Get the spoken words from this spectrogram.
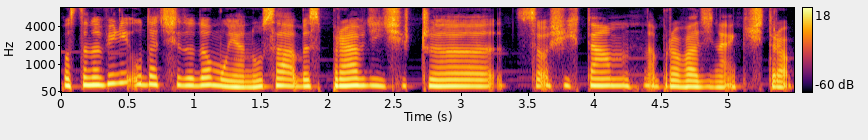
Postanowili udać się do domu Janusa, aby sprawdzić, czy coś ich tam naprowadzi na jakiś trop.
